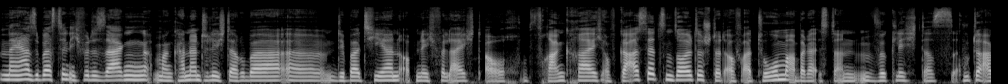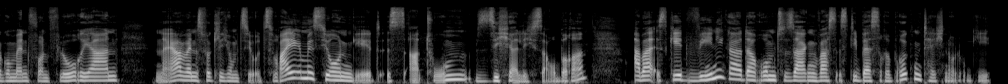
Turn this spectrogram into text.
Naja, Sebastian, ich würde sagen, man kann natürlich darüber äh, debattieren, ob nicht vielleicht auch Frankreich auf Gas setzen sollte statt auf Atom. Aber da ist dann wirklich das gute Argument von Florian. Naja, wenn es wirklich um CO2-Emissionen geht, ist Atom sicherlich sauberer. Aber es geht weniger darum zu sagen, was ist die bessere Brückentechnologie,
